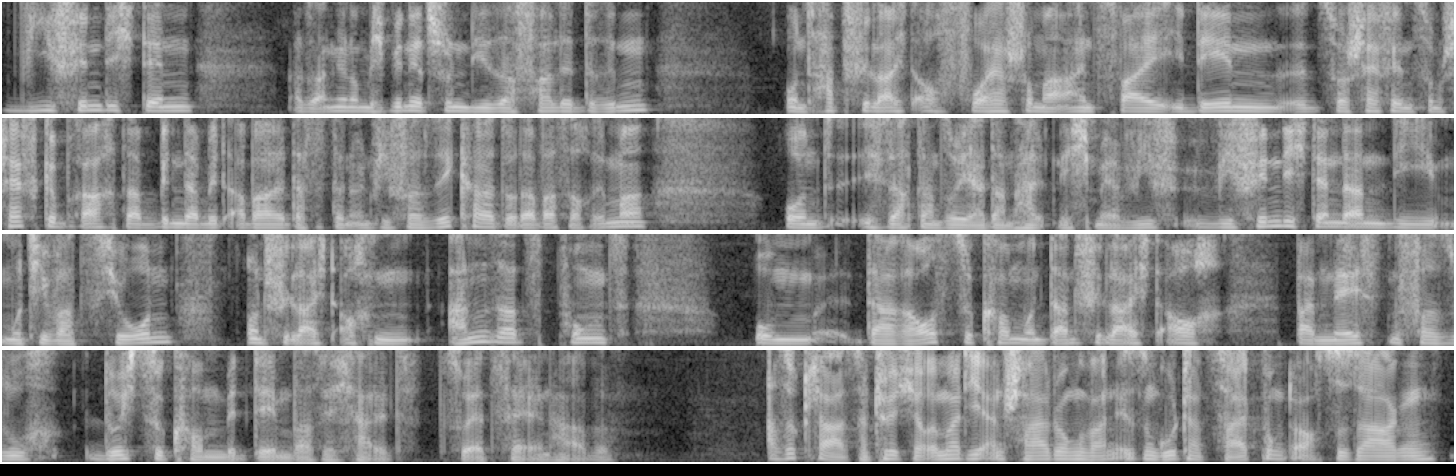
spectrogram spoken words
Wie finde ich denn, also angenommen, ich bin jetzt schon in dieser Falle drin und habe vielleicht auch vorher schon mal ein, zwei Ideen äh, zur Chefin zum Chef gebracht, da bin damit aber, das ist dann irgendwie versickert oder was auch immer und ich sage dann so, ja, dann halt nicht mehr. Wie, wie finde ich denn dann die Motivation und vielleicht auch einen Ansatzpunkt, um da rauszukommen und dann vielleicht auch beim nächsten Versuch durchzukommen mit dem, was ich halt zu erzählen habe? Also klar, ist natürlich auch immer die Entscheidung, wann ist ein guter Zeitpunkt auch zu sagen,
